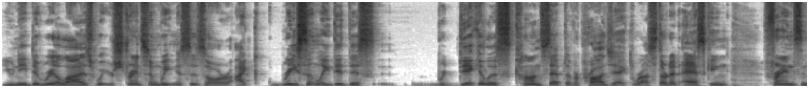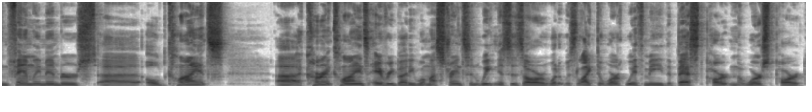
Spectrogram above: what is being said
You need to realize what your strengths and weaknesses are. I recently did this ridiculous concept of a project where I started asking friends and family members, uh, old clients, uh, current clients, everybody, what my strengths and weaknesses are, what it was like to work with me, the best part and the worst part.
